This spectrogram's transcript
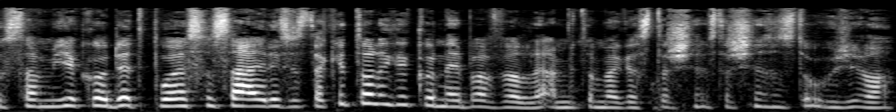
To samé jako Dead Poet Society se taky tolik jako nebavili a mě to mega strašně, strašně jsem si to užila.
